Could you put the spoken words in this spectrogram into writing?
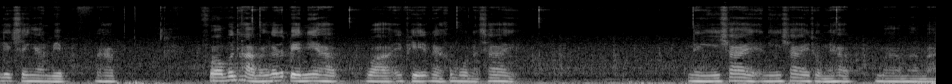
เรียกใช้งานเว็บนะครับ ฟอร์มพื้นฐานมันก็จะเป็นนี่ครับว่า Express เนี่ยข้างบนอะใช่ อย่างนี้ใช่ อันนี้ใช่ถูกไหมครับ มามามา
